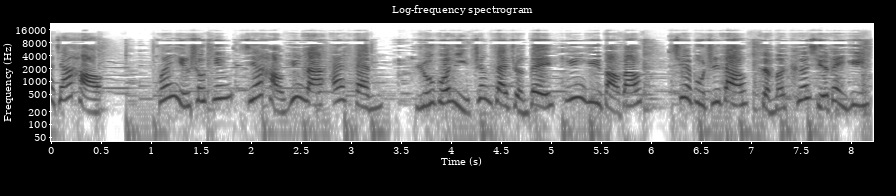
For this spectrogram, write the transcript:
大家好，欢迎收听接好运啦 FM。如果你正在准备孕育宝宝，却不知道怎么科学备孕，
